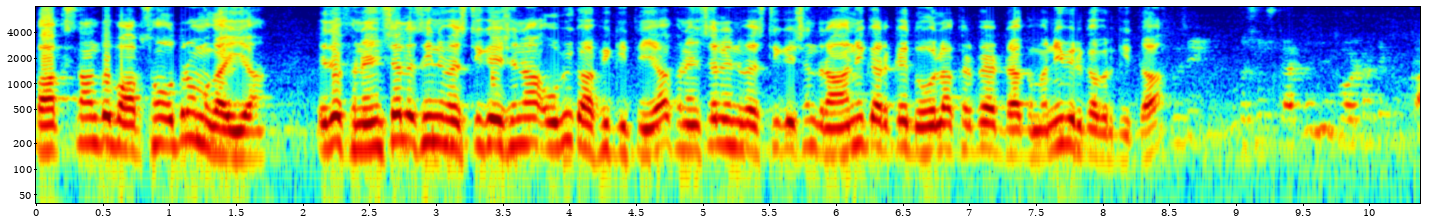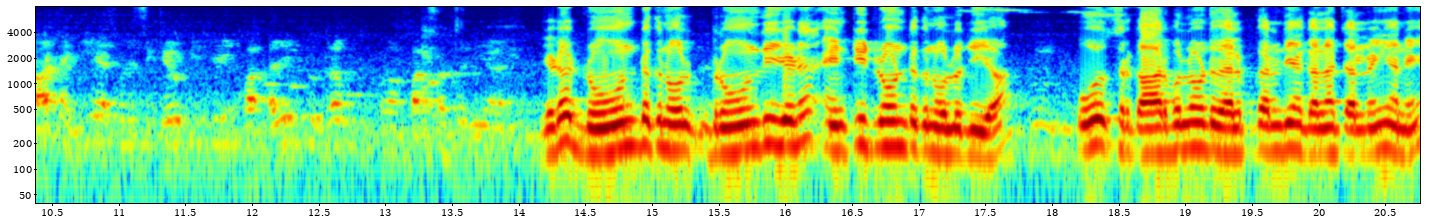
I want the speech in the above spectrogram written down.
ਪਾਕਿਸਤਾਨ ਤੋਂ ਵਾਪਸੋਂ ਉਧਰੋਂ ਮੰਗਾਈ ਆ ਇਹਦੇ ਫਾਈਨੈਂਸ਼ੀਅਲ ਅਸੀਂ ਇਨਵੈਸਟੀਗੇਸ਼ਨ ਆ ਉਹ ਵੀ ਕਾਫੀ ਕੀਤੀ ਆ। ਫਾਈਨੈਂਸ਼ੀਅਲ ਇਨਵੈਸਟੀਗੇਸ਼ਨ ਦੌਰਾਨ ਹੀ ਕਰਕੇ 2 ਲੱਖ ਰੁਪਏ ਡਰਗ ਮਨੀ ਵੀ ਰਿਕਵਰ ਕੀਤਾ। ਤੁਸੀਂ ਮਹਿਸੂਸ ਕਰਦੇ ਹੋ ਕਿ ਬਾਰਡਰ ਤੇ ਕੋਈ ਘਾਟ ਹੈਗੀ ਹੈ? ਇਸ ਵੇਲੇ ਸਿਕਿਉਰਿਟੀ ਜਿਹੜੀ ਅਜੇ ਡਰਗ ਡਰੋਨ ਡਰੋਨ ਦੀ ਜਿਹੜਾ ਐਂਟੀ ਡਰੋਨ ਟੈਕਨੋਲੋਜੀ ਆ ਉਹ ਸਰਕਾਰ ਵੱਲੋਂ ਡਿਵੈਲਪ ਕਰਨ ਦੀਆਂ ਗੱਲਾਂ ਚੱਲ ਰਹੀਆਂ ਨੇ।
